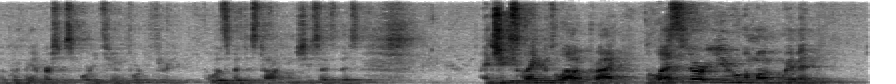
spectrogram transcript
Look with me at verses 42 and 43. Elizabeth is talking. She says this. And she exclaimed with a loud cry, Blessed are you among women,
